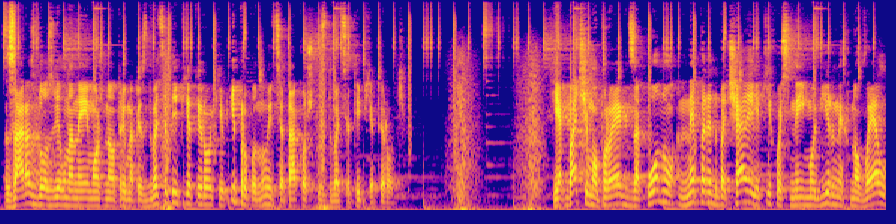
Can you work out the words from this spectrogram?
Зараз дозвіл на неї можна отримати з 25 років і пропонується також з 25 років. Як бачимо, проект закону не передбачає якихось неймовірних новел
